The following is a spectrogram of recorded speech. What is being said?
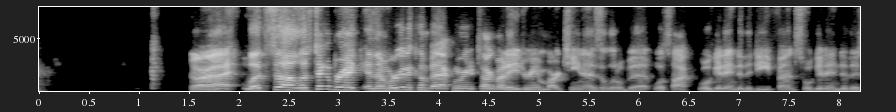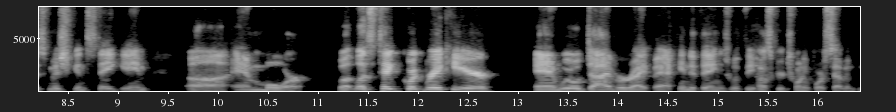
All right, let's uh, let's take a break, and then we're going to come back and we're going to talk about Adrian Martinez a little bit. We'll talk. We'll get into the defense. We'll get into this Michigan State game uh, and more. But let's take a quick break here and we will dive right back into things with the Husker 24 7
